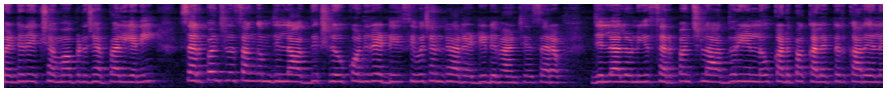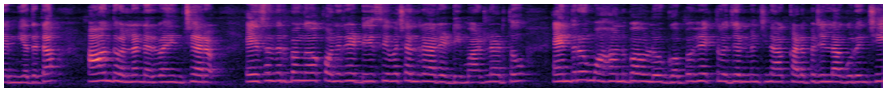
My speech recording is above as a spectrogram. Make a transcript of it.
వెంటనే క్షమాపణ చెప్పాలి అని సర్పంచ్ల సంఘం జిల్లా అధ్యక్షుడు కొనిరెడ్డి శివచంద్రారెడ్డి డిమాండ్ చేశారు. జిల్లాలోని సర్పంచుల ఆధ్వర్యంలో కడప కలెక్టర్ కార్యాలయం ఎదుట ఆందోళన నిర్వహించారు. ఈ సందర్భంగా కొనిరెడ్డి శివచంద్రారెడ్డి మాట్లాడుతూ ఎందరో మహానుభావులు గొప్ప వ్యక్తులు జన్మించిన కడప జిల్లా గురించి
